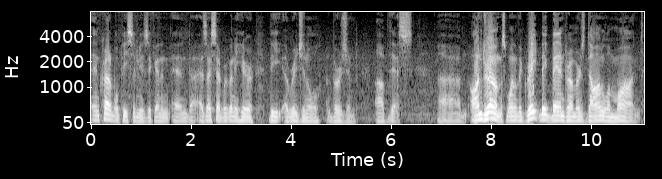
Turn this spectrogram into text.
incredible piece of music. And and uh, as I said, we're going to hear the original version of this. Um, on drums, one of the great big band drummers, Don Lamond.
